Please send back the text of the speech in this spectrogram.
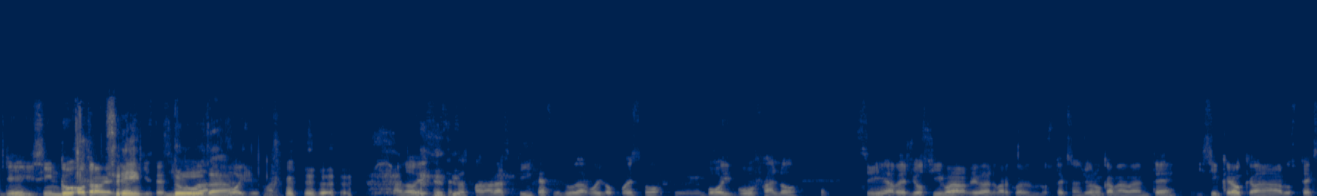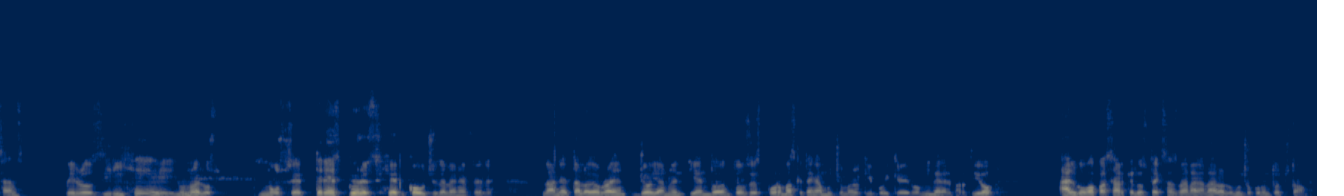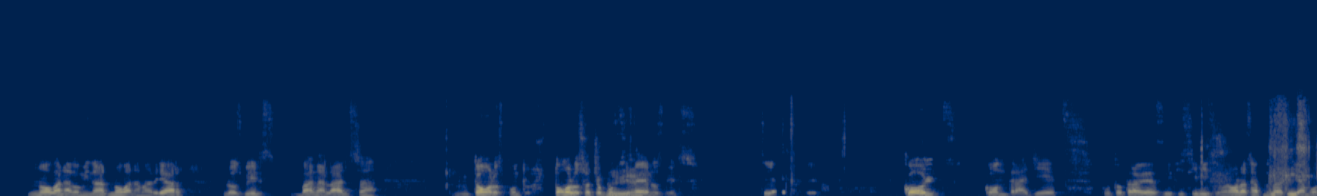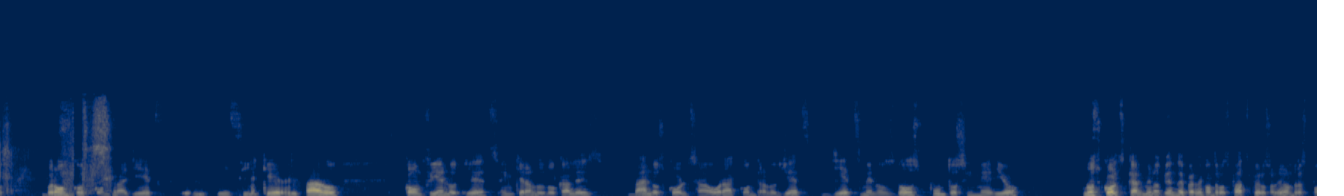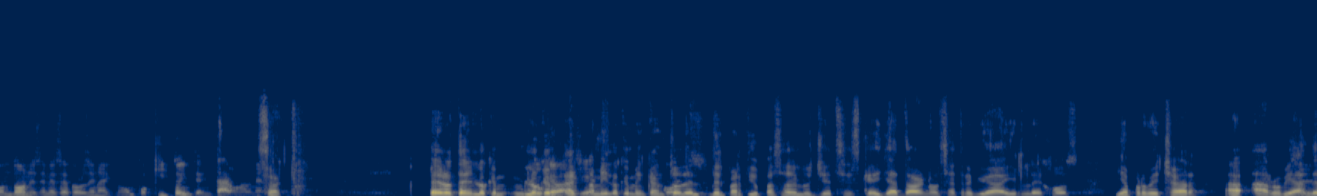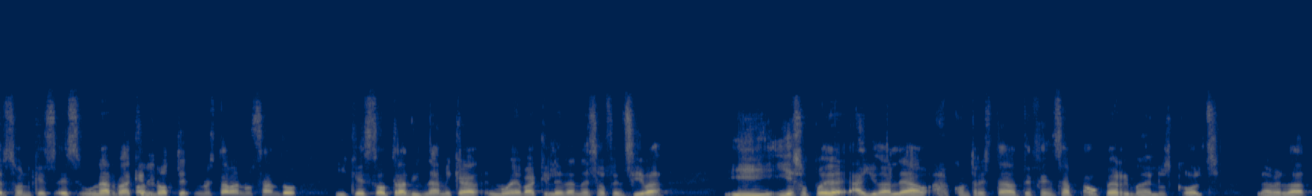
sí sin duda, otra vez. Sin, duda. Cuando dices esas palabras fijas, sin duda voy lo opuesto, voy Búfalo. Sí, a ver, yo sigo arriba del barco de los Texans, yo nunca me aventé y sí creo que van a los Texans, pero los dirige uno de los no sé, tres peores head coaches de la NFL. La neta, lo de O'Brien, yo ya no entiendo. Entonces, por más que tenga mucho mejor equipo y que dominen el partido, algo va a pasar que los Texans van a ganar a lo mucho por un touchdown. No van a dominar, no van a madrear. Los Bills van al alza. Tomo los puntos. Tomo los ocho puntos y medio de los Bills. Colts contra Jets. Puto, otra vez dificilísimo, ¿no? La semana pasada decíamos Broncos contra Jets. Qué difícil, qué rifado. Confía en los Jets, en que eran los locales. Van los Colts ahora contra los Jets. Jets menos dos puntos y medio. Unos Colts que al menos vienen de perder contra los Pats, pero salieron respondones en ese Thursday night, ¿no? Un poquito intentaron al menos. Exacto. Pero también lo que, lo ¿Tú que qué vas, a, a mí lo que me encantó del, partido pasado de los Jets es que ya Darnold se atrevió a ir lejos y aprovechar a, a Robbie. Anderson, que es, es un arma que no, te- no estaban usando y que es otra dinámica nueva que le dan a esa ofensiva y, y eso puede ayudarle a, a contra esta defensa paupérrima de los Colts, la verdad.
